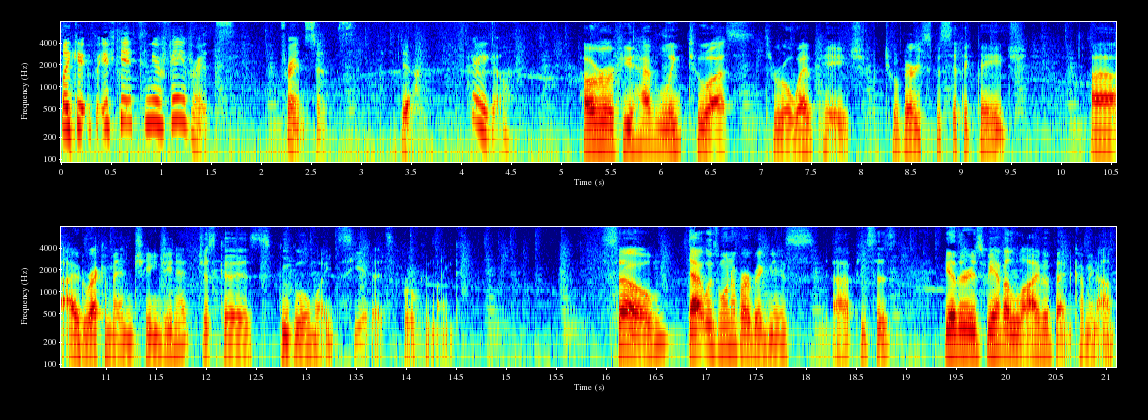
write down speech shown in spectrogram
Like if, if it's in your favorites, for instance. yeah. There you go. However, if you have linked to us through a web page to a very specific page, uh, I would recommend changing it just because Google might see it as a broken link. So that was one of our big news uh, pieces. The other is we have a live event coming up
